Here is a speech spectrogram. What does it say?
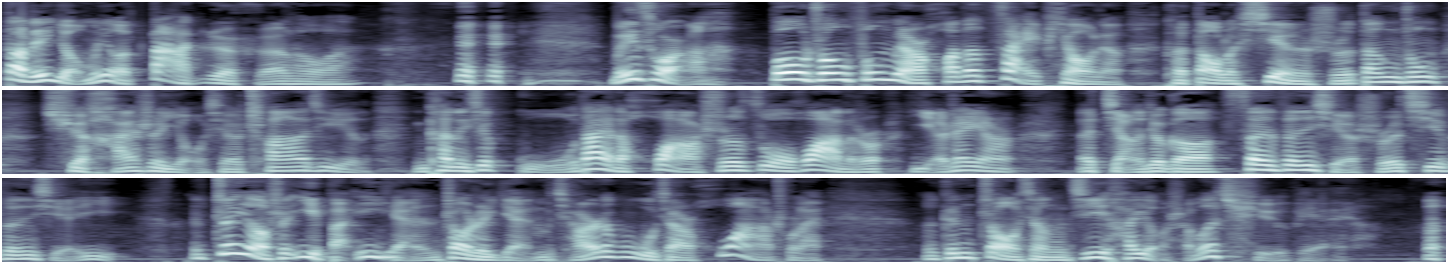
到底有没有大个核桃啊？嘿 嘿没错啊。包装封面画的再漂亮，可到了现实当中却还是有些差距的。你看那些古代的画师作画的时候也这样，那讲究个三分写实，七分写意。真要是一板一眼照着眼前的物件画出来，跟照相机还有什么区别呀？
